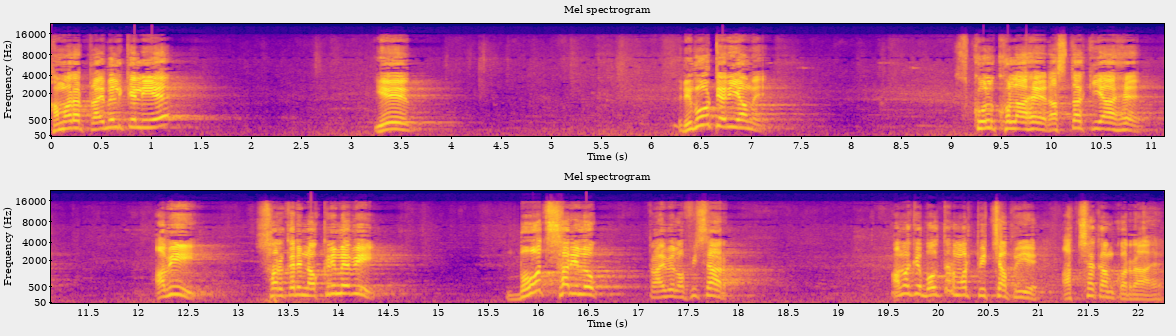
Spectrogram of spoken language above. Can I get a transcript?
हमारा ट्राइबल के लिए ये रिमोट एरिया में स्कूल खोला है रास्ता किया है अभी सरकारी नौकरी में भी बहुत सारे लोग ट्राइबल ऑफिसर আমাকে বলতেন আমার পিচ্ছা প্রিয়ে আচ্ছা কাম কর রা হ্যায়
